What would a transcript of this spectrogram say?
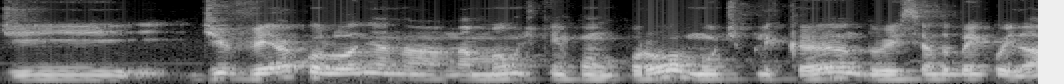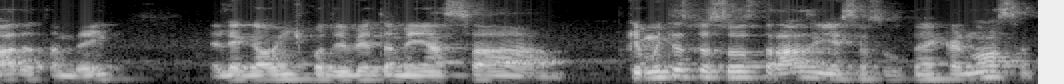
de, de ver a colônia na, na, mão de quem comprou, multiplicando e sendo bem cuidada também. É legal a gente poder ver também essa. Porque muitas pessoas trazem esse assunto, né, cara? Nossa,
